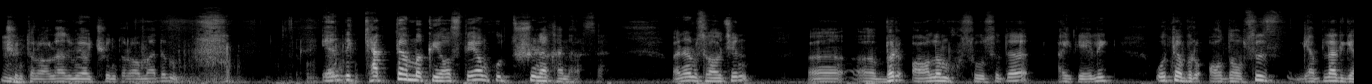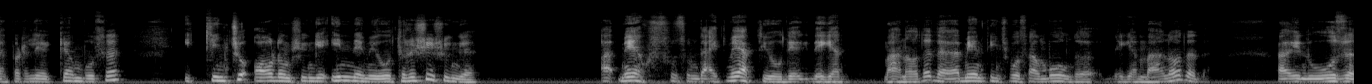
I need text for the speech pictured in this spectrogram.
tushuntira oladimi yo tushuntira olmadimmi endi katta miqyosda ham xuddi shunaqa narsa. Mana misol uchun e, e, bir olim xususida aytaylik o'ta bir odobsiz gaplar gapirilayotgan bo'lsa ikkinchi olim shunga indamay o'tirishi shunga men xususimda aytmayaptiyu degan ma'nodada men tinch bo'lsam bo'ldi degan ma'nodada ha endi o'zi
